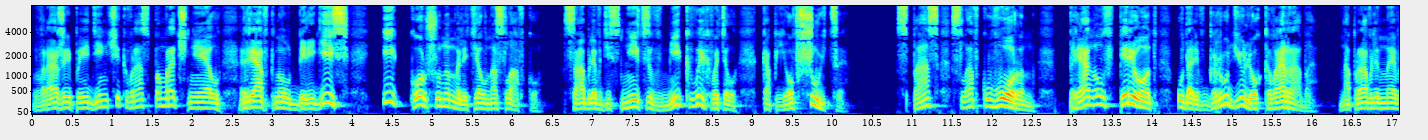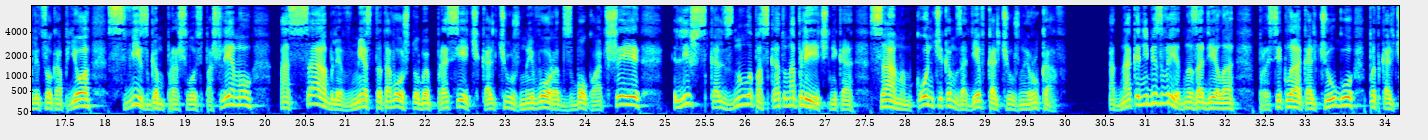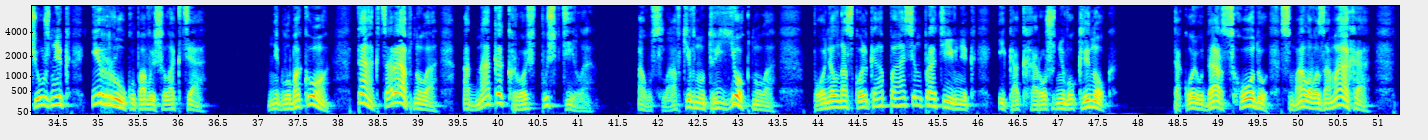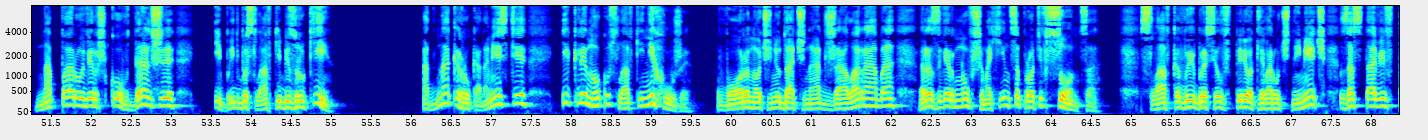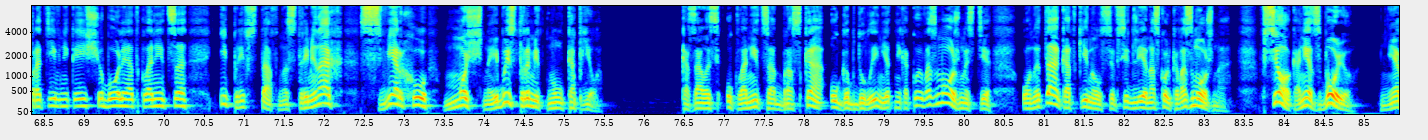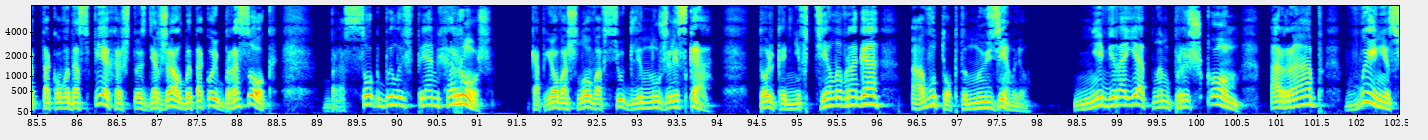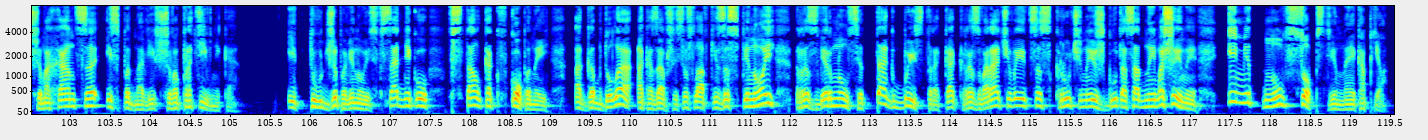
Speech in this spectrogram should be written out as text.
Вражий поединчик в раз помрачнел, рявкнул «берегись!» и коршуном налетел на Славку. Сабля в деснице вмиг выхватил, копье в шуйце. Спас Славку ворон, прянул вперед, ударив грудью легкого араба. Направленное в лицо копье с визгом прошлось по шлему, а сабля, вместо того, чтобы просечь кольчужный ворот сбоку от шеи, лишь скользнула по скату наплечника, самым кончиком задев кольчужный рукав. Однако не безвредно задела, просекла кольчугу под кольчужник и руку повыше локтя. Не глубоко, так, царапнула, однако кровь пустила. А у Славки внутри ёкнула — понял, насколько опасен противник и как хорош у него клинок. Такой удар сходу, с малого замаха, на пару вершков дальше и быть бы Славке без руки. Однако рука на месте, и клинок у Славки не хуже. Ворон очень удачно отжал араба, развернув шамахинца против солнца. Славка выбросил вперед леворучный меч, заставив противника еще более отклониться, и, привстав на стременах, сверху мощно и быстро метнул копье. Казалось, уклониться от броска у Габдулы нет никакой возможности. Он и так откинулся в седле, насколько возможно. Все, конец бою. Нет такого доспеха, что сдержал бы такой бросок. Бросок был и впрямь хорош. Копье вошло во всю длину железка только не в тело врага, а в утоптанную землю. Невероятным прыжком араб вынес шамаханца из-под нависшего противника. И тут же, повинуясь всаднику, встал как вкопанный, а Габдула, оказавшись у Славки за спиной, развернулся так быстро, как разворачивается скрученный жгут осадной машины, и метнул собственное копье.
